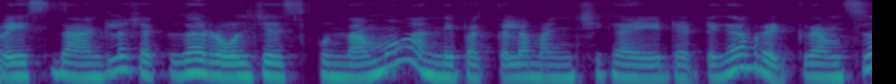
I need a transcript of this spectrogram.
వేసి దాంట్లో చక్కగా రోల్ చేసుకుందాము. అన్ని పక్కల మంచిగా అయ్యేటట్టుగా బ్రెడ్ క్రమ్స్.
